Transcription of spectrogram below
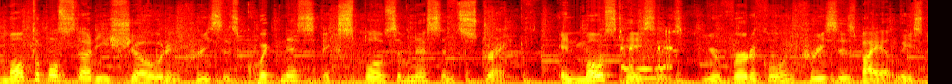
Multiple studies showed increases quickness, explosiveness, and strength. In most cases, your vertical increases by at least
